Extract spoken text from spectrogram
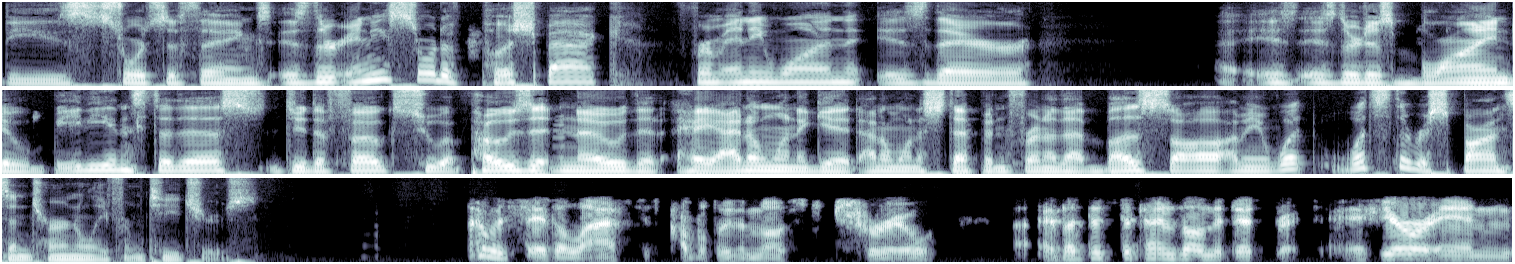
these sorts of things, is there any sort of pushback from anyone? Is there uh, is is there just blind obedience to this? Do the folks who oppose it know that hey, I don't want to get I don't want to step in front of that buzz saw? I mean, what what's the response internally from teachers? I would say the last is probably the most true, uh, but this depends on the district. If you're in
